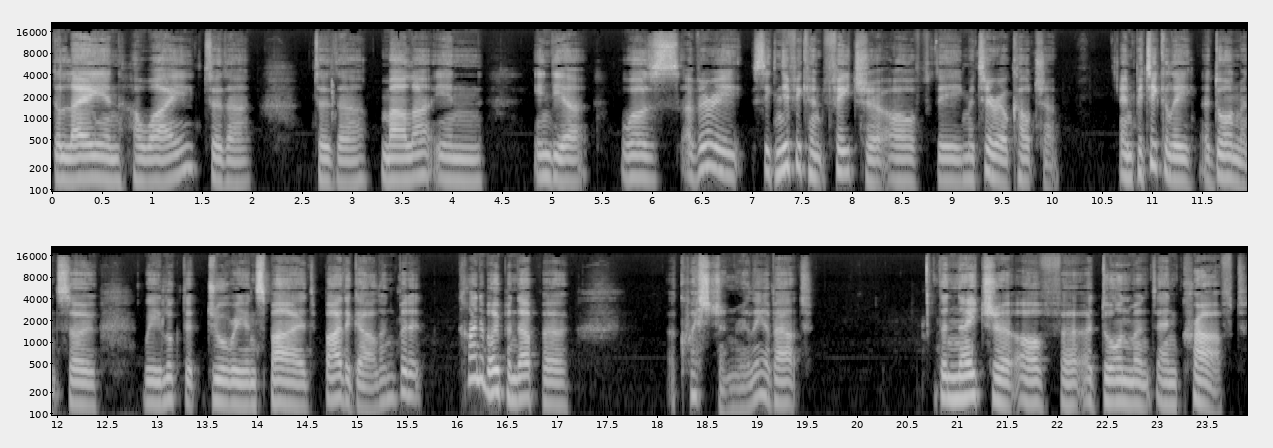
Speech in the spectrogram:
the lei in Hawaii to the to the mala in India, was a very significant feature of the material culture and particularly adornment. So we looked at jewelry inspired by the garland, but it kind of opened up a, a question really about the nature of uh, adornment and craft,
